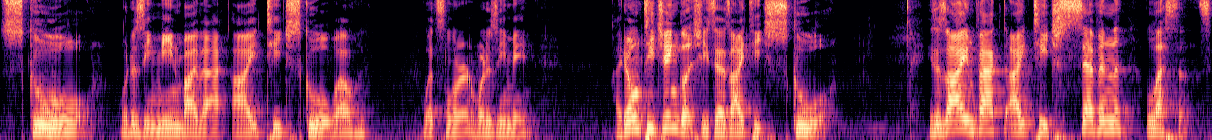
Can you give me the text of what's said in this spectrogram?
school. What does he mean by that? I teach school. Well, let's learn. What does he mean? I don't teach English. He says, I teach school. He says, I, in fact, I teach seven lessons.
